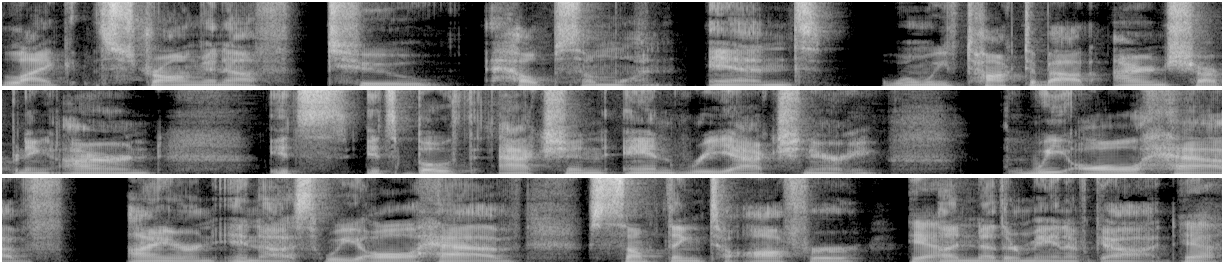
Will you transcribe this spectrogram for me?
like strong enough to help someone. And when we've talked about iron sharpening iron, it's it's both action and reactionary. We all have iron in us. We all have something to offer yeah. another man of God. Yeah.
